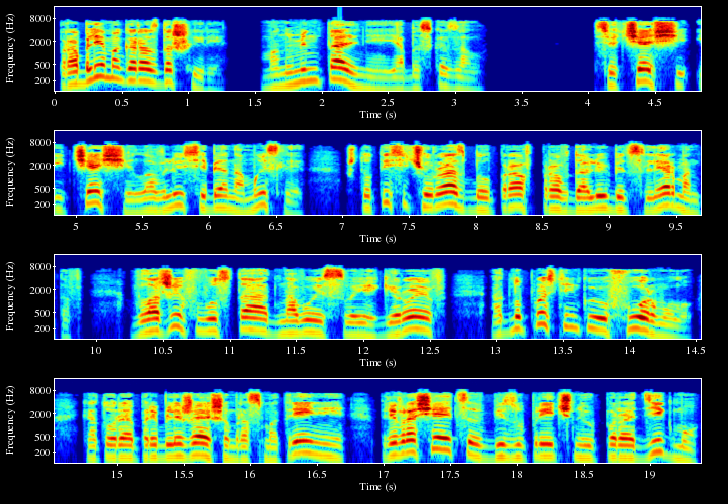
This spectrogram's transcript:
Проблема гораздо шире. Монументальнее, я бы сказал. Все чаще и чаще ловлю себя на мысли, что тысячу раз был прав правдолюбец Лермонтов, вложив в уста одного из своих героев одну простенькую формулу, которая при ближайшем рассмотрении превращается в безупречную парадигму,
